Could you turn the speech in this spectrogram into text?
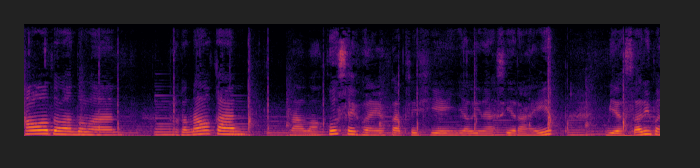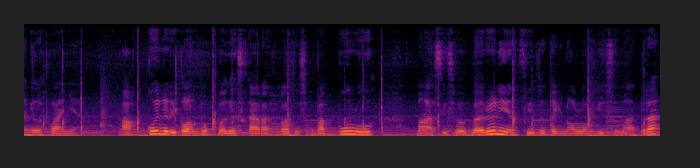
teman-teman, perkenalkan, nama aku Stefania Patricia Angelina Sirait, biasa dipanggil Fanya. Aku dari kelompok Bagaskara 140, mahasiswa baru di Institut Teknologi Sumatera,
